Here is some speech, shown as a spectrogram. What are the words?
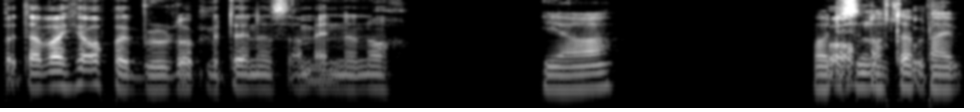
Da war ich auch bei Brewdog mit Dennis am Ende noch. ja. War Heute auch sind gut. dabei.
